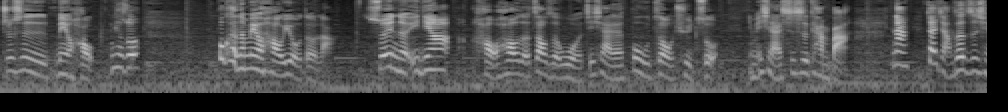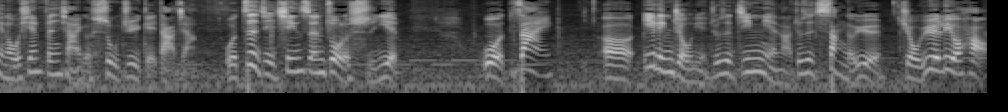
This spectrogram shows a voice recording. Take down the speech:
就是没有好，应该说不可能没有好友的啦。所以呢，一定要好好的照着我接下来的步骤去做。你们一起来试试看吧。那在讲这之前呢，我先分享一个数据给大家，我自己亲身做了实验。我在呃一零九年，就是今年啦，就是上个月九月六号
